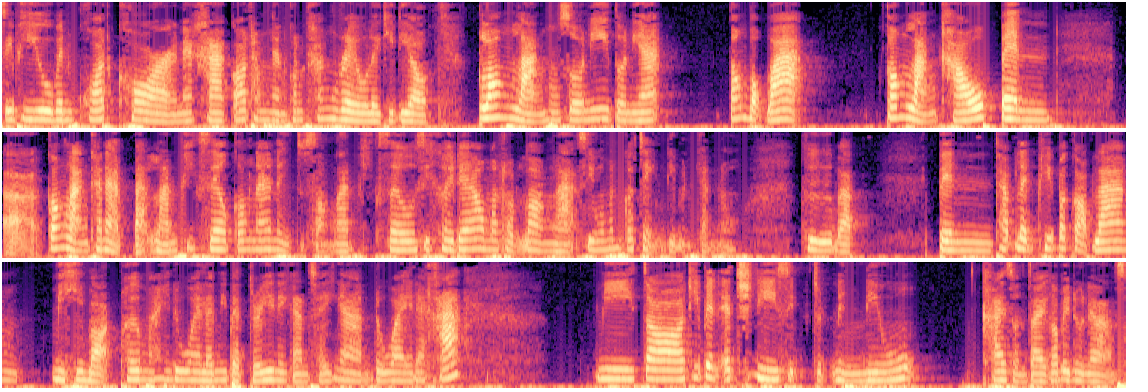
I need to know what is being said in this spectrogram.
CPU เป็น Quad Core นะคะ ก็ทำงานค่อนข้างเร็วเลยทีเดียว กล้องหลังของ Sony ตัวนี้ต้องบอกว่ากล้องหลังเขาเป็นกล้องหลังขนาด 8 ล้านพิกเซล กล้องหน้า 1.2 ล้านพิกเซลซีเคยได้เอามาทดลองแล้วซีว่ามันก็เจ๋งดีเหมือนกันเนาะ คือแบบเป็นแท็บเล็ตที่ประกอบร่างมีคีย์บอร์ดเพิ่มมาให้ด้วย และมีแบตเตอรี่ในการใช้งานด้วยนะคะ มีจอที่เป็น HD 10.1 นิ้ว ใครสนใจก็ไปดูในร้านโซ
